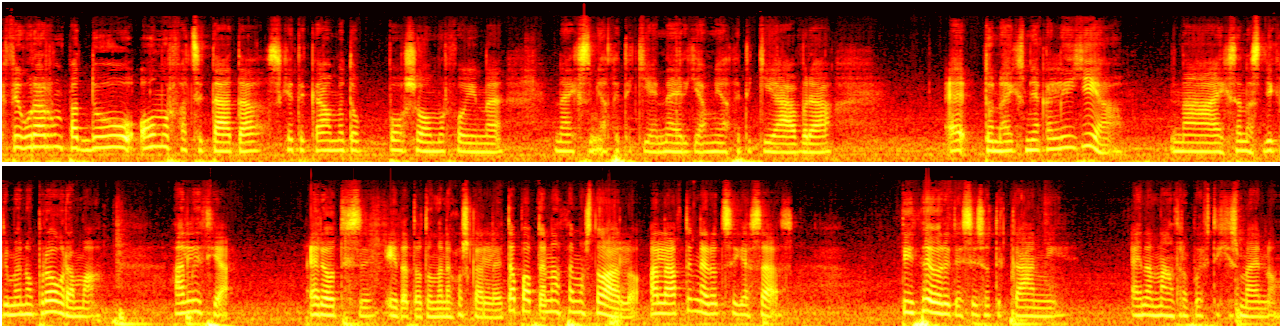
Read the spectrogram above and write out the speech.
φιγουράρουν παντού όμορφα τσιτάτα σχετικά με το πόσο όμορφο είναι να έχεις μια θετική ενέργεια, μια θετική άβρα, ε, το να έχεις μια καλή υγεία, να έχεις ένα συγκεκριμένο πρόγραμμα. Αλήθεια, ερώτηση είδατε όταν δεν έχω σκαλέτα, πάω από το ένα θέμα στο άλλο. Αλλά αυτή είναι ερώτηση για σας. Τι θεωρείτε εσείς ότι κάνει έναν άνθρωπο ευτυχισμένο;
